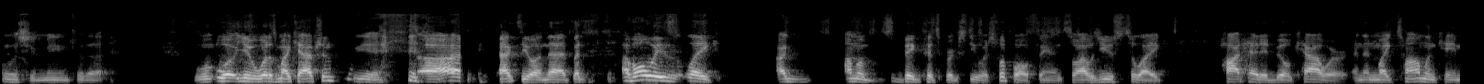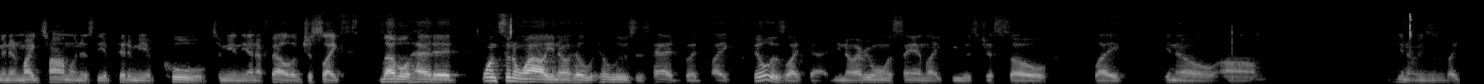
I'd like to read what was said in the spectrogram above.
What's your meme for that? Well, you know, what is my caption? Yeah, uh, back to you on that. But I've always like, I I'm a big Pittsburgh Steelers football fan, so I was used to like hot-headed Bill Cowher, and then Mike Tomlin came in, and Mike Tomlin is the epitome of cool to me in the NFL of just like level-headed, once in a while, you know, he'll he'll lose his head, but like Phil is like that. You know, everyone was saying like he was just so like, you know, um you know, he's like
